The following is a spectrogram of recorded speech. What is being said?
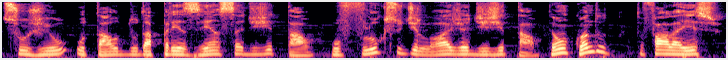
surgiu o tal do da presença digital, o fluxo de loja digital. Então, quando tu fala isso,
